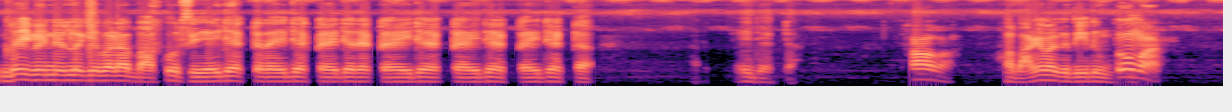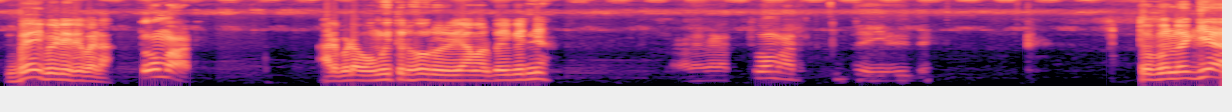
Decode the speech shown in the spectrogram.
বেই বেনের লগে বেড়া বাক করছি এইটা একটা এইটা একটা এইটার একটা এইটার একটা এইটা একটা এইটা একটা এইটা একটা। হ্যাঁ ভাগে ভাগে দিয়ে দুম। তোমার? বেই বেনি রে বেড়া। তোমার? আর বেটা অমিতুর হৌর রে আমার বেই বেন না। আরে বেটা তোমার তোকে লগিয়া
